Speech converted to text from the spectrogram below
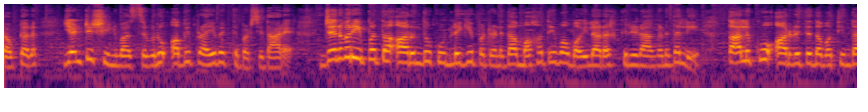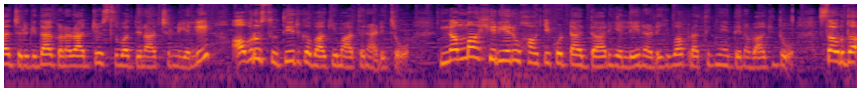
ಡಾಕ್ಟರ್ ಎನ್ ಟಿ ಶ್ರೀನಿವಾಸ್ ಅವರು ಅಭಿಪ್ರಾಯ ವ್ಯಕ್ತಪಡಿಸಿದ್ದಾರೆ. ಜನವರಿ ಇಪ್ಪತ್ತ ಆರಂದು ಕೂಡ್ಲಿಗಿ ಪಟ್ಟಣದ ಮಹದೇವ ಬೈಲಾರ ಕ್ರೀಡಾಂಗಣದಲ್ಲಿ ತಾಲೂಕು ಆಡಳಿತದ ವತಿಯಿಂದ ಜರುಗಿದ ಗಣರಾಜ್ಯೋತ್ಸವ ದಿನಾಚರಣೆಯಲ್ಲಿ ಅವರು ಸುದೀರ್ಘವಾಗಿ ಮಾತನಾಡಿದರು. ನಮ್ಮ ಹಿರಿಯರು ಹಾಕಿಕೊಟ್ಟ ದಾರಿಯಲ್ಲಿ ನಡೆಯುವ ಪ್ರತಿಜ್ಞೆ ದಿನವಾಗಿದ್ದು, ಸಾವಿರದ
